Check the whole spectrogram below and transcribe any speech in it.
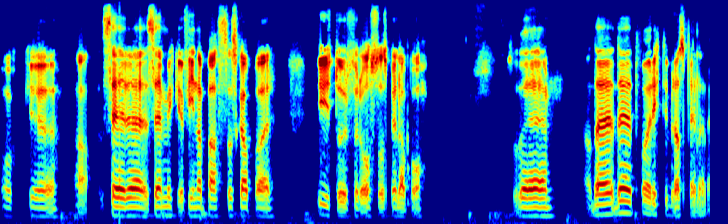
och eh, ja, ser, eh, ser mycket fina pass och skapar ytor för oss att spela på. Så det, ja, det, det är två riktigt bra spelare.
